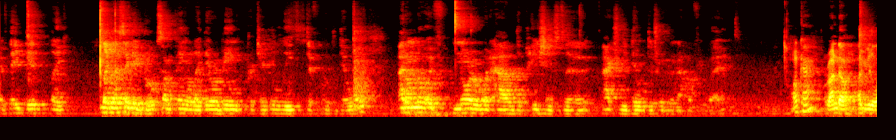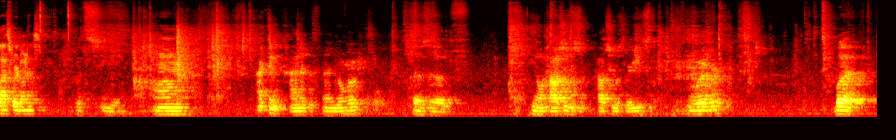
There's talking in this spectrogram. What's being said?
if they did like like let's say they broke something or like they were being particularly difficult to deal with. I don't know if Nora would have the patience to actually deal with the children in a healthy way. Okay, Rondo, I'll give you the last word on this. Let's see. Um, I can kind of defend Nora because of you know how she was how she was raised and whatever. But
